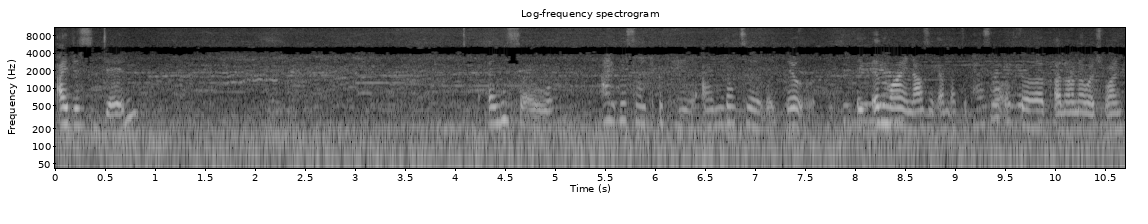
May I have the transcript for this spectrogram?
I just did. And so I was like, okay, I'm about to like, like in line. I was like, I'm about to pass out with Philip. I don't know which one.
